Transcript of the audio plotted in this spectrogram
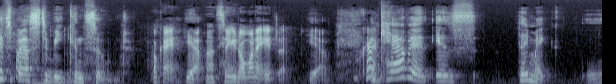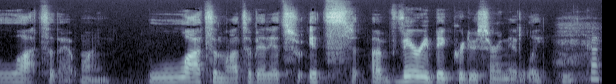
It's best to be consumed. okay. Yeah. So you don't want to age it. Yeah. And Cavit is they make lots of that wine. Lots and lots of it. It's it's a very big producer in Italy. Okay.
